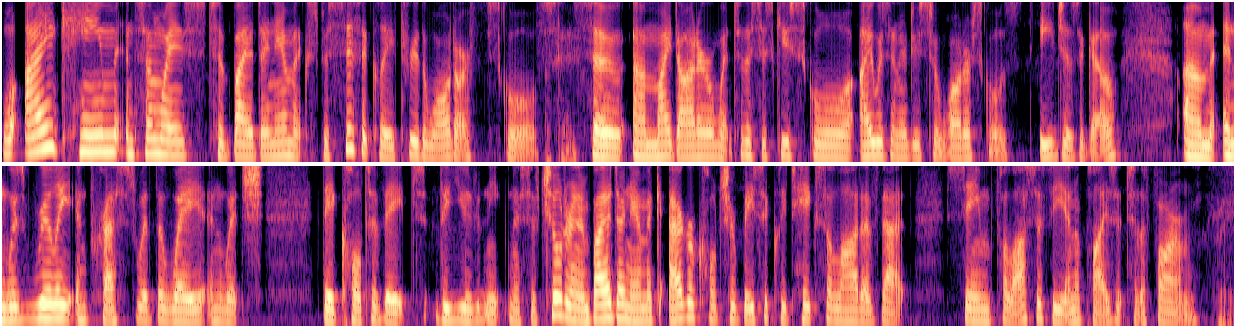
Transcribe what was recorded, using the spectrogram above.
Well, I came in some ways to biodynamics specifically through the Waldorf schools. Okay. So um, my daughter went to the Siskiyou school. I was introduced to Waldorf schools ages ago um, and was really impressed with the way in which they cultivate the uniqueness of children. And biodynamic agriculture basically takes a lot of that same philosophy and applies it to the farm. Right.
